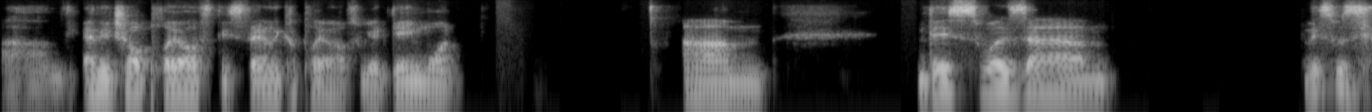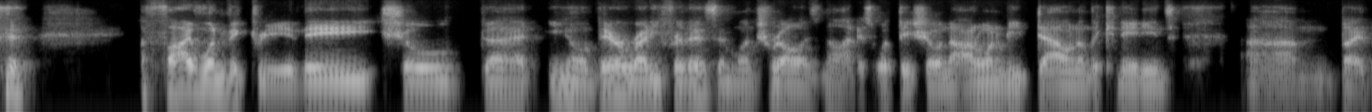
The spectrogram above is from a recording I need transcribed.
Um, the NHL playoffs, the Stanley Cup playoffs, we had game one. Um, this was um, this was a 5-1 victory. They showed that, you know, they're ready for this and Montreal is not, is what they show. Now, I don't want to be down on the Canadiens, um, but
